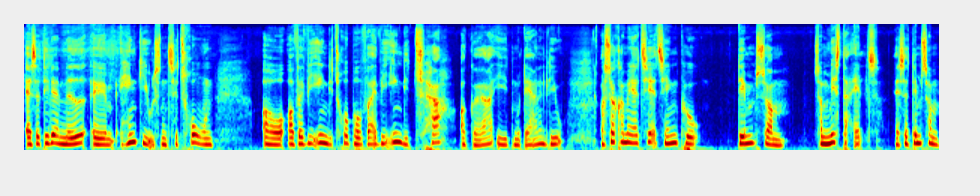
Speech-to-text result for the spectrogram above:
altså det der med øh, hengivelsen til troen, og, og hvad vi egentlig tror på, hvad vi egentlig tør at gøre i et moderne liv. Og så kommer jeg til at tænke på dem, som, som mister alt. Altså dem, som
